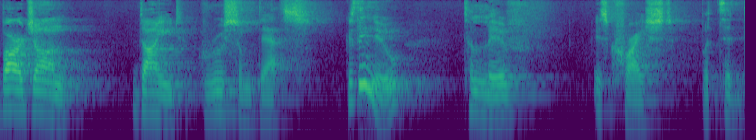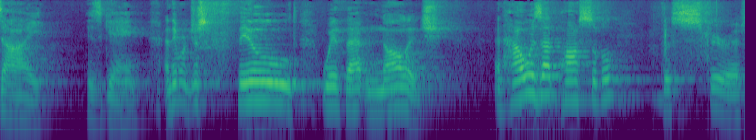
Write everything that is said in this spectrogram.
bar John, died gruesome deaths because they knew to live is Christ, but to die is gain. And they were just filled with that knowledge. And how was that possible? The Spirit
